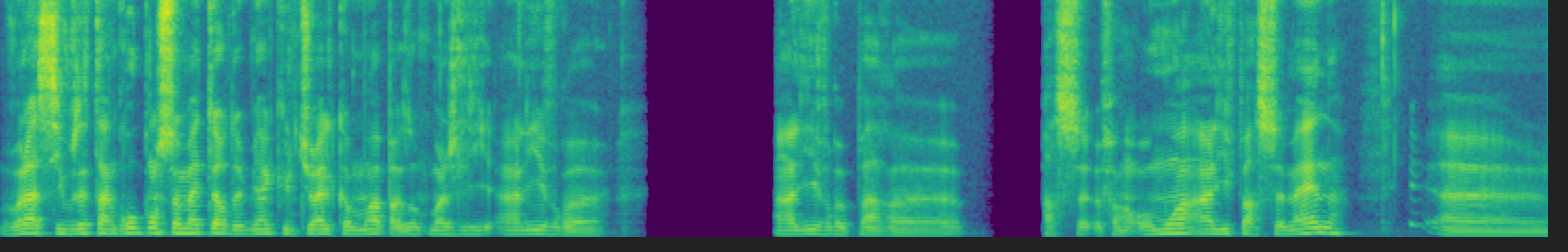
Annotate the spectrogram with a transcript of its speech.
voilà, si vous êtes un gros consommateur de biens culturels comme moi, par exemple, moi je lis un livre un livre par, euh, par enfin au moins un livre par semaine, euh,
